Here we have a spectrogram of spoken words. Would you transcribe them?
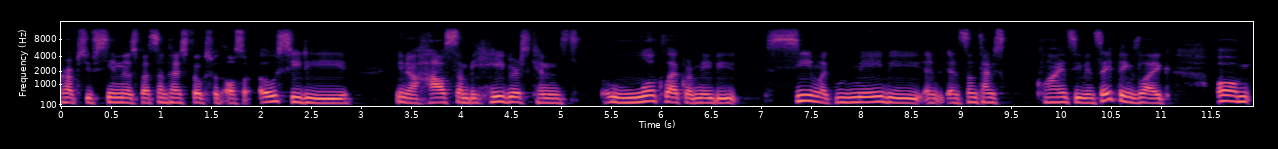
perhaps you've seen this, but sometimes folks with also OCD, you know, how some behaviors can look like or maybe seem like maybe, and, and sometimes clients even say things like, oh,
